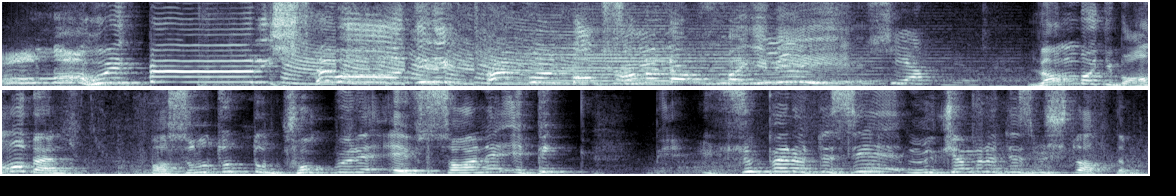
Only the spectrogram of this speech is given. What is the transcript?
Allahu Ekber. İşte bu. Direkten gol 90'a lamba gibi. Hiçbir şey yapmıyor. Lamba gibi ama ben basılı tuttum. Çok böyle efsane, epik, süper ötesi, mükemmel ötesi bir şut attım.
